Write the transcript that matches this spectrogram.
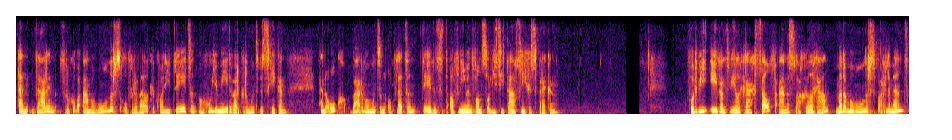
En daarin vroegen we aan bewoners over welke kwaliteiten een goede medewerker moet beschikken. En ook waar we moeten opletten tijdens het afnemen van sollicitatiegesprekken. Voor wie eventueel graag zelf aan de slag wil gaan met een bewonersparlement,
